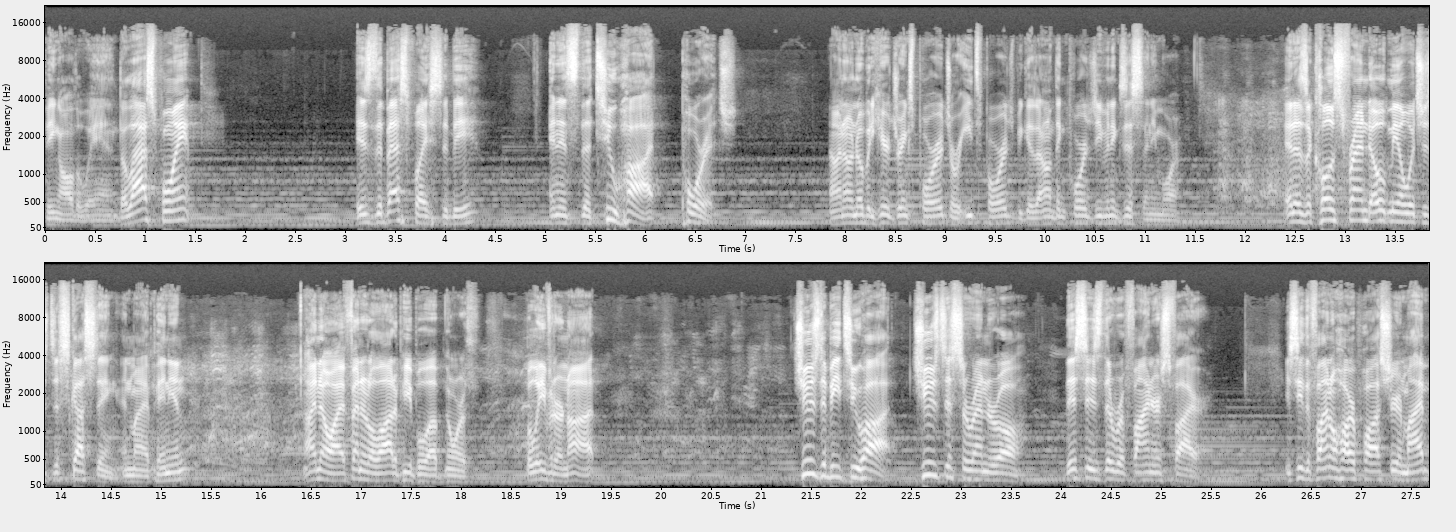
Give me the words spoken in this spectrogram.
being all the way in. The last point is the best place to be, and it's the too hot porridge. Now, I know nobody here drinks porridge or eats porridge because I don't think porridge even exists anymore. It is a close friend oatmeal, which is disgusting, in my opinion. I know I offended a lot of people up north, believe it or not. Choose to be too hot, choose to surrender all. This is the refiner's fire. You see, the final heart posture, in my,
